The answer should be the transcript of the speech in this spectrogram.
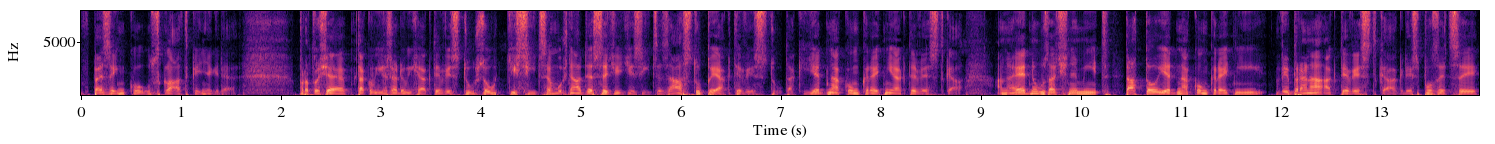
v Pezinku u skládky někde? Protože takových řadových aktivistů jsou tisíce, možná desetitisíce zástupy aktivistů, tak jedna konkrétní aktivistka. A najednou začne mít tato jedna konkrétní vybraná aktivistka k dispozici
